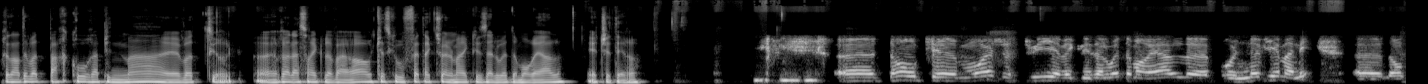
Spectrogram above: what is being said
présenter votre parcours rapidement, votre relation avec le Verre, qu'est-ce que vous faites actuellement avec les Alouettes de Montréal, etc. Euh, donc, euh, moi, je suis avec les Alouettes de Montréal euh, pour une neuvième année. Donc,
